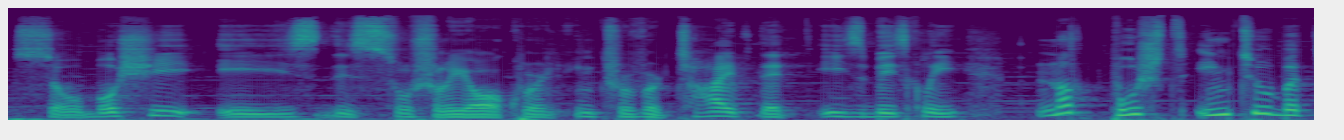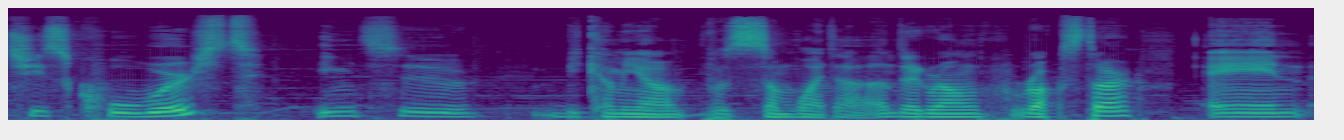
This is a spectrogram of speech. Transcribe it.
So Bocchi is this socially awkward introvert type that is basically not pushed into, but she's coerced into becoming a somewhat uh, underground rock star. And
